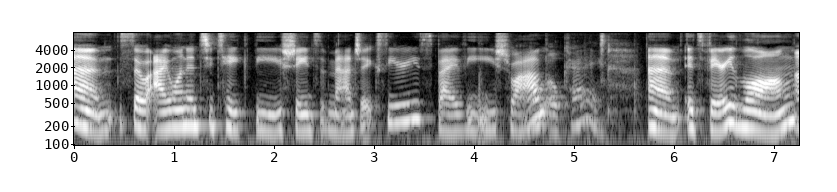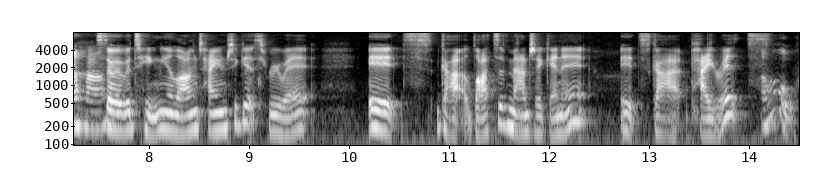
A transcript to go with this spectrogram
Um, so I wanted to take the Shades of Magic series by V.E. Schwab. Oh, okay. Um, it's very long, uh-huh. so it would take me a long time to get through it. It's got lots of magic in it. It's got pirates. Oh,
